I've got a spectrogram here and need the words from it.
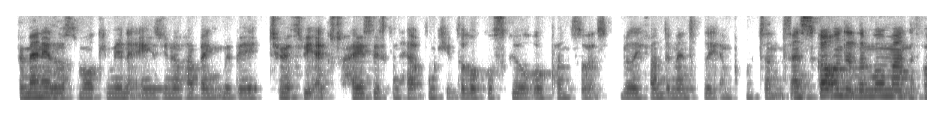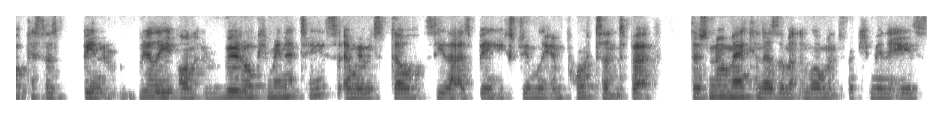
for many of those small communities, you know, having maybe two or three extra houses can help them keep the local school open. So it's really fundamentally important. In Scotland at the moment, the focus has been really on rural communities, and we would still see that as being extremely important. But there's no mechanism at the moment for communities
